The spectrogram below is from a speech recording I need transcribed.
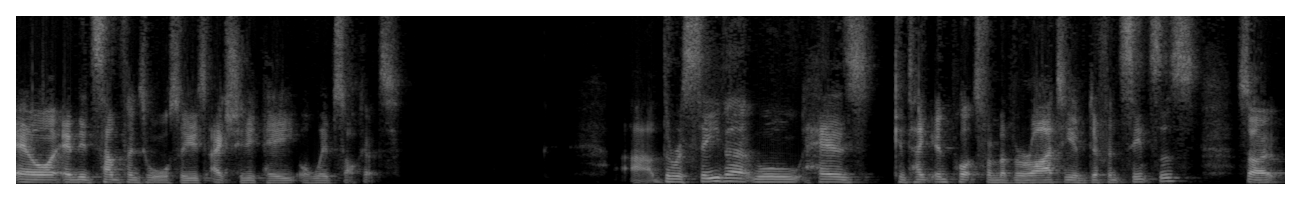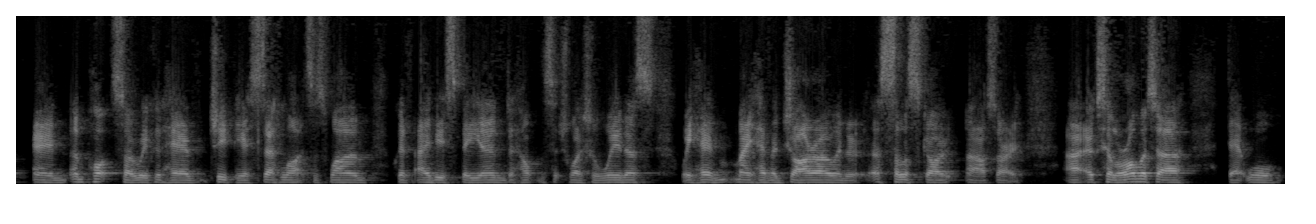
and then some things will also use HTTP or WebSockets. Uh, the receiver will has can take inputs from a variety of different sensors. So, and inputs, so we could have GPS satellites as one, we have in to help the situational awareness. We have, may have a gyro and an oscilloscope, uh, sorry, uh, accelerometer that will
